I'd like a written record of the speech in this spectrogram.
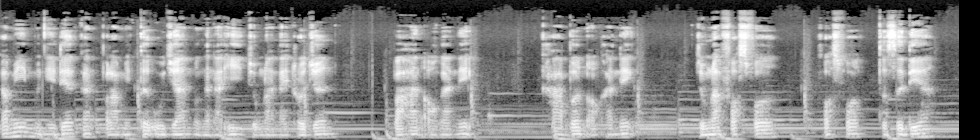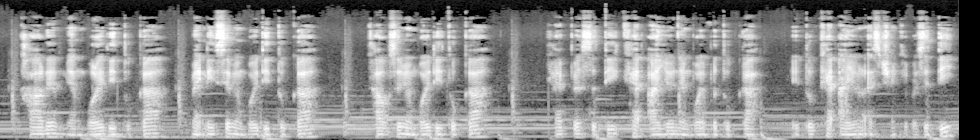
Kami menyediakan parameter ujian mengenai jumlah nitrogen, bahan organik, karbon organik, jumlah fosfor, fosfor tersedia, kalium yang boleh ditukar, magnesium yang boleh ditukar, kalsium yang boleh ditukar, capacity cat ion yang boleh bertukar iaitu cat ion exchange capacity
